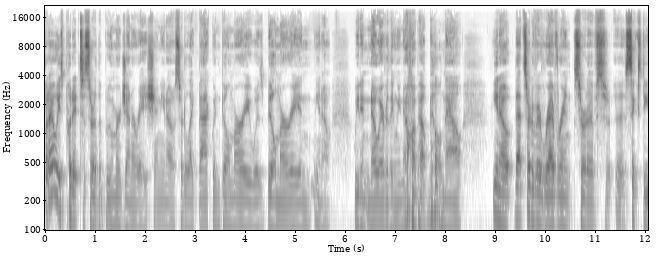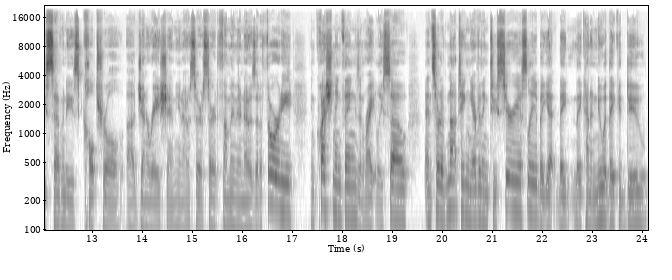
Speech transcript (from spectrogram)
But I always put it to sort of the boomer generation, you know, sort of like back when Bill Murray was Bill Murray and, you know, we didn't know everything we know about Bill now. You know, that sort of irreverent, sort of 60s, 70s cultural uh, generation, you know, sort of started thumbing their nose at authority and questioning things, and rightly so, and sort of not taking everything too seriously, but yet they, they kind of knew what they could do.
